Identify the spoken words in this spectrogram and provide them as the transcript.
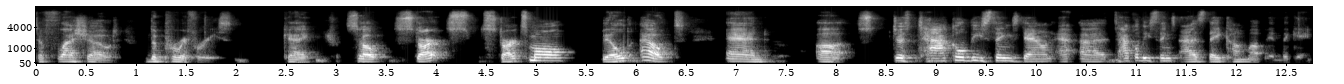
to flesh out the peripheries. Okay. So start start small, build out, and uh, just tackle these things down. Uh, tackle these things as they come up in the game,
